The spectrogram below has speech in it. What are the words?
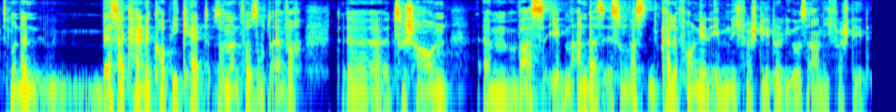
ist man dann besser keine Copycat, sondern versucht einfach äh, zu schauen, ähm, was eben anders ist und was Kalifornien eben nicht versteht oder die USA nicht versteht.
